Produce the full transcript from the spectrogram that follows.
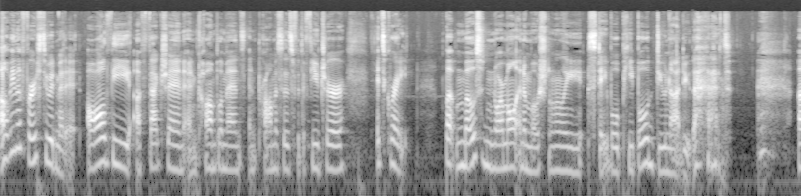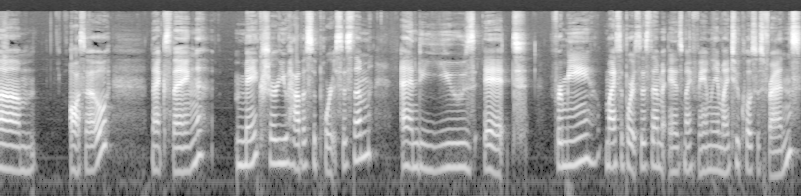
I'll be the first to admit it. All the affection and compliments and promises for the future, it's great. But most normal and emotionally stable people do not do that. um, also, next thing, make sure you have a support system and use it. For me, my support system is my family and my two closest friends.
